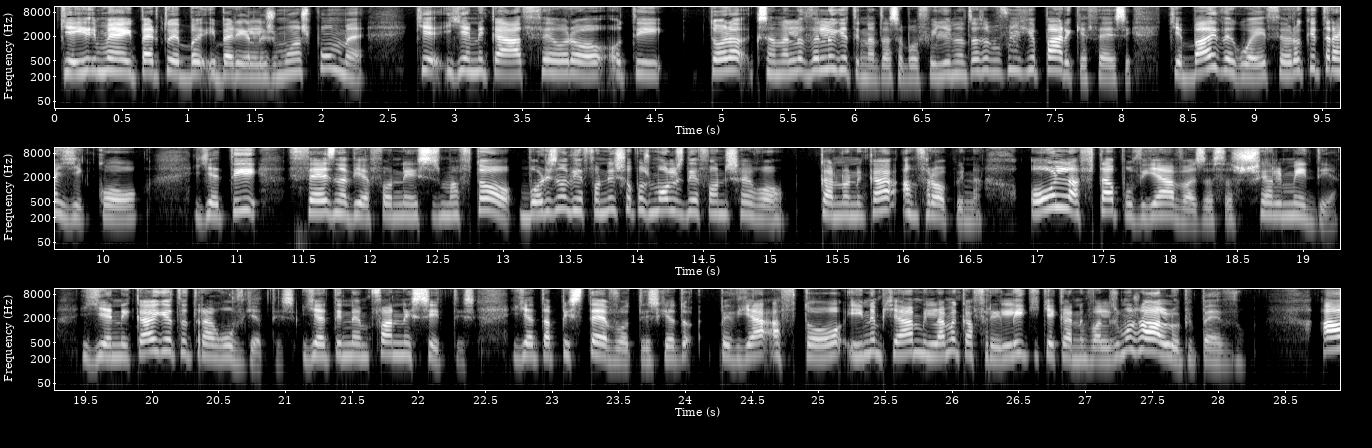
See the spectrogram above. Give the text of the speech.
και είμαι υπέρ του υπεριαλισμού, ας πούμε. Και γενικά θεωρώ ότι Τώρα ξαναλέω, δεν λέω για την Νατάσα Αποφίλιο. Η Νατάσα Αποφίλιο είχε πάρει και θέση. Και by the way, θεωρώ και τραγικό, γιατί θες να διαφωνήσεις με αυτό. Μπορείς να διαφωνήσεις όπως μόλις διαφώνησα εγώ. Κανονικά ανθρώπινα. Όλα αυτά που διάβαζα στα social media, γενικά για τα τραγούδια της, για την εμφάνισή της, για τα πιστεύω της, για το. Παιδιά, αυτό είναι πια, μιλάμε καφριλίκι και κανιβαλισμός άλλου επίπεδου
